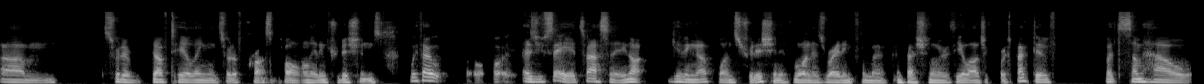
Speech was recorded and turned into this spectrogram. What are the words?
um, sort of dovetailing and sort of cross pollinating traditions without, uh, as you say, it's fascinating, not giving up one's tradition if one is writing from a confessional or theological perspective, but somehow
